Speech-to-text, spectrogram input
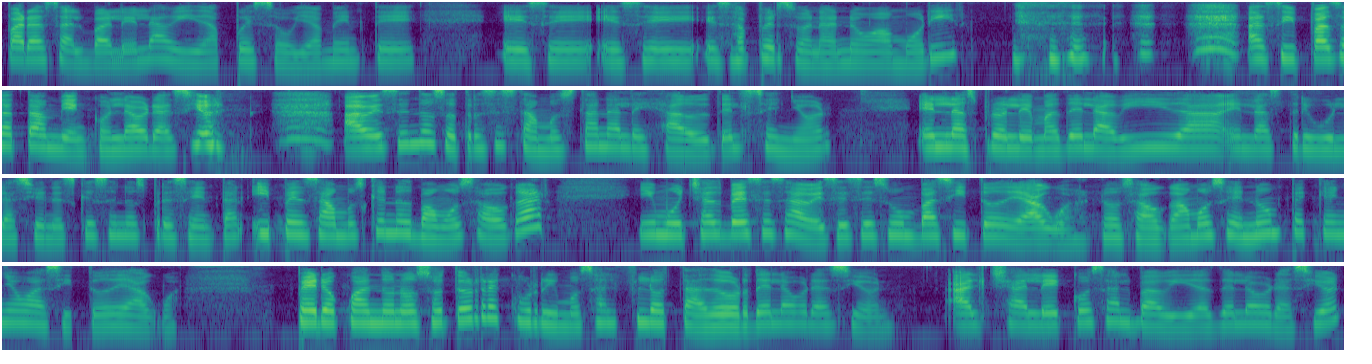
para salvarle la vida, pues obviamente ese, ese, esa persona no va a morir. Así pasa también con la oración. A veces nosotros estamos tan alejados del Señor en los problemas de la vida, en las tribulaciones que se nos presentan y pensamos que nos vamos a ahogar. Y muchas veces a veces es un vasito de agua, nos ahogamos en un pequeño vasito de agua. Pero cuando nosotros recurrimos al flotador de la oración, al chaleco salvavidas de la oración,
